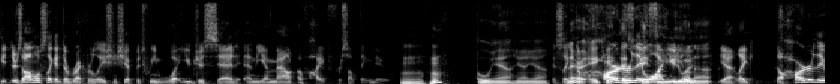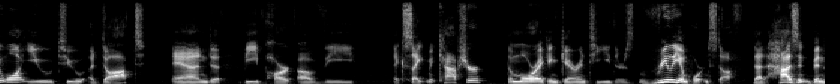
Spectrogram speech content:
Could, there's almost like a direct relationship between what you just said and the amount of hype for something new. Mm-hmm. Oh yeah, yeah, yeah. It's like there, the harder they want you to, yeah, like the harder they want you to adopt and be part of the excitement capture, the more I can guarantee there's really important stuff that hasn't been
